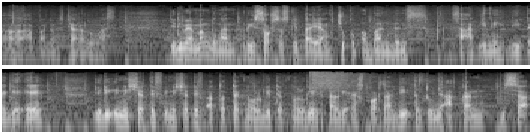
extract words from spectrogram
uh, apa namanya secara luas. Jadi memang dengan resources kita yang cukup abundance saat ini di PGE, jadi inisiatif-inisiatif atau teknologi-teknologi yang kita lagi ekspor tadi tentunya akan bisa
